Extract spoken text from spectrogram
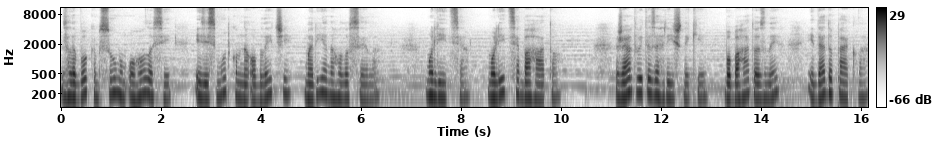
З глибоким сумом у голосі і зі смутком на обличчі Марія наголосила: Моліться, моліться багато, жертвуйте за грішників, бо багато з них іде до пекла,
